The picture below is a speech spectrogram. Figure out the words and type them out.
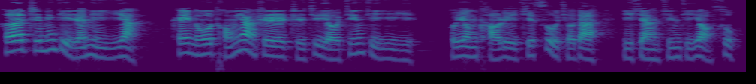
和殖民地人民一样，黑奴同样是只具有经济意义、不用考虑其诉求的一项经济要素。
